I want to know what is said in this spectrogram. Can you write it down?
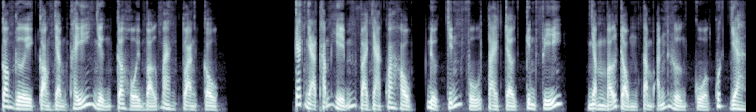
con người còn nhận thấy những cơ hội mở mang toàn cầu. Các nhà thám hiểm và nhà khoa học được chính phủ tài trợ kinh phí nhằm mở rộng tầm ảnh hưởng của quốc gia.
